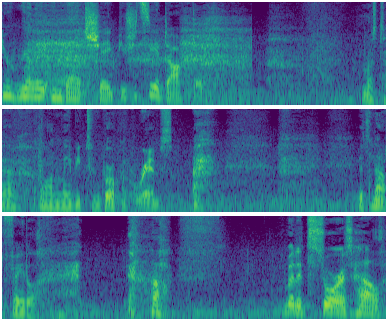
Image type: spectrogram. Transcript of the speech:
You're really in bad shape. You should see a doctor. Must have one, maybe two broken ribs. It's not fatal. But it's sore as hell.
